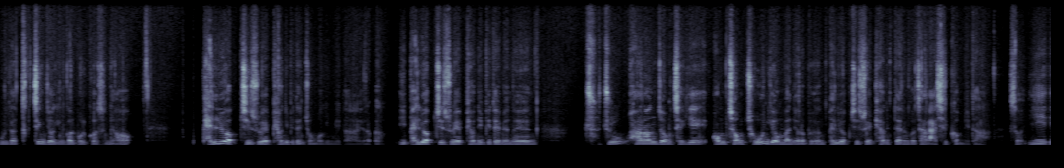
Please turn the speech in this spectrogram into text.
우리가 특징적인 걸 볼 것은요. 밸류업 지수에 편입이 된 종목입니다, 여러분. 이 밸류업 지수에 편입이 되면은 주주 환원 정책이 엄청 좋은 기업만 여러분 밸류업 지수에 편입되는 거 잘 아실 겁니다. 그래서 이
